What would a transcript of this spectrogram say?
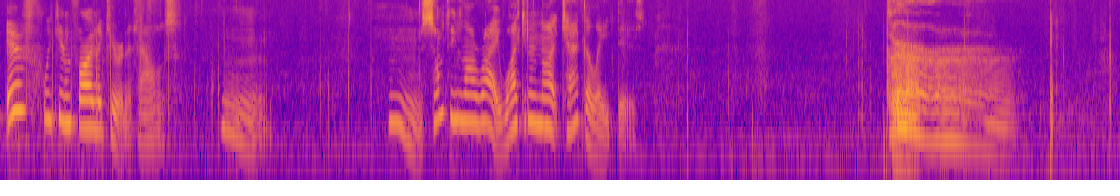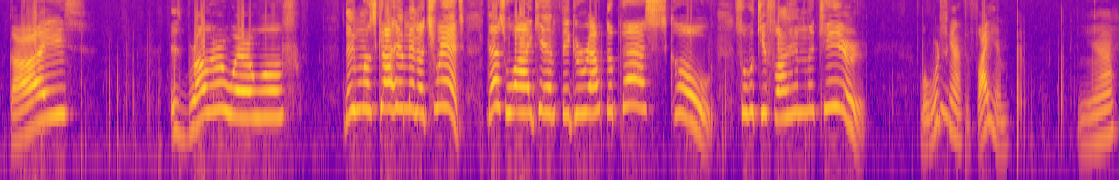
If we can find a his house. Hmm. Hmm, something's not right. Why can I not calculate this? Grrr. Guys, is brother werewolf? They must got him in a trance. That's why I can't figure out the passcode. So we can find him the cure. Well, we're just gonna have to fight him. Yeah,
